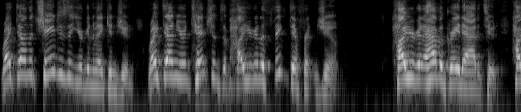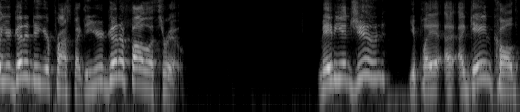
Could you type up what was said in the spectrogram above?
Write down the changes that you're going to make in June. Write down your intentions of how you're going to think different in June. How you're going to have a great attitude. How you're going to do your prospecting. You're going to follow through. Maybe in June, you play a, a game called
